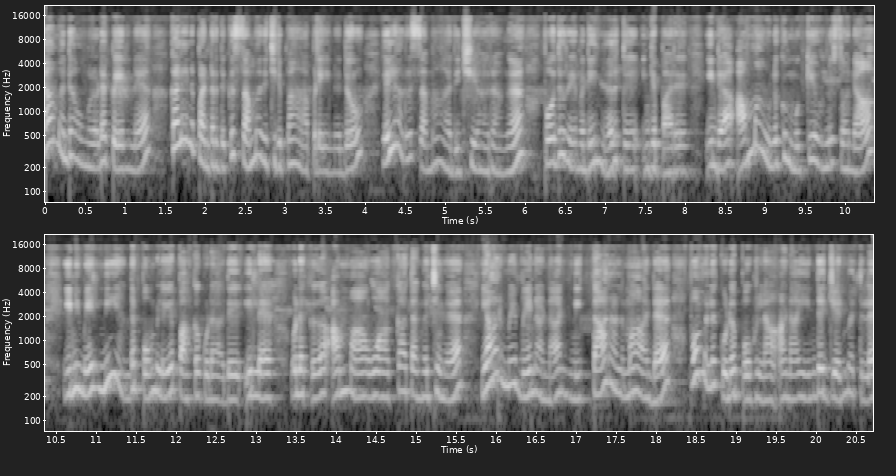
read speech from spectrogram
நான் வந்து அவங்களோட பேர்னு கல்யாணம் பண்ணுறதுக்கு சம்மதிச்சிருப்பேன் அப்படின்னதும் எல்லாரும் செம அதிர்ச்சி ஆகிறாங்க. பொது ரேவதி நிறுத்து. இங்கே பாரு இந்த அம்மா உனக்கு முக்கியம்னு சொன்னால் இனிமேல் நீ அந்த பொம்பளைய பார்க்கக்கூடாது. இல்லை உனக்கு அம்மா உன் அக்கா தங்கச்சிங்க யாருமே வேணான்னா நீ தாராளமாக அந்த பொம்பளை கூட போகலாம். ஆனால் இந்த ஜென்மத்தில்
